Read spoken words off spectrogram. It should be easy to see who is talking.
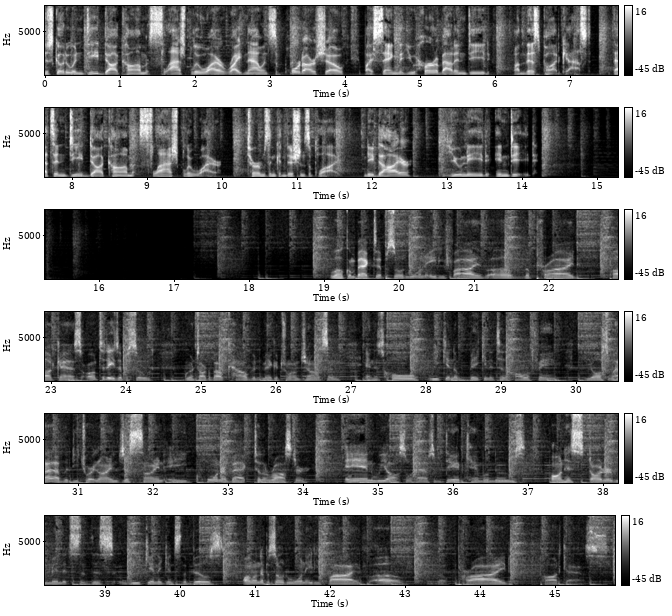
Speaker 1: Just go to Indeed.com slash BlueWire right now and support our show by saying that you heard about Indeed on this podcast. That's Indeed.com slash BlueWire. Terms and conditions apply. Need to hire? You need Indeed.
Speaker 2: Welcome back to episode 185 of the Pride Podcast. On today's episode, we're going to talk about Calvin Megatron Johnson and his whole weekend of making it to the Hall of Fame. We also have the Detroit Lions just signed a cornerback to the roster. And we also have some Dan Campbell news on his starter minutes this weekend against the Bills. All on episode 185 of the Pride Podcast.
